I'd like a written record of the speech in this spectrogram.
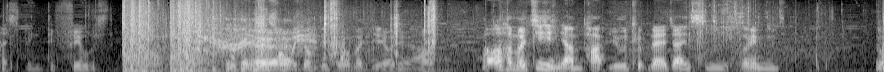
has been defused。我呢度唔知做咗乜嘢喎條友。哦，係咪之前有人拍 YouTube 咧，真係試好似唔錄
